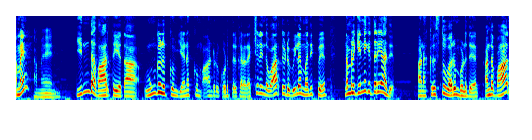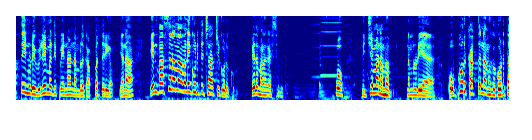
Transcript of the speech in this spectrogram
ஆமென்? ஆமென். இந்த வார்த்தையை தான் உங்களுக்கும் எனக்கும் ஆண்டு கொடுத்திருக்கிறார். ஆக்சுவலி இந்த வார்த்தையோட விலை மதிப்பு நம்மளுக்கு இன்னைக்கு தெரியாது. ஆனா கிறிஸ்து வரும் பொழுது அந்த வார்த்தையினுடைய விலை மதிப்பு என்னன்னு நம்மளுக்கு அப்ப தெரியும். ஏன்னா என் வசனம் அவனை குறித்து சாட்சி கொடுக்கும். வேதமழகாய் சொல்லுது. ஓ நிச்சயமா நம்ம நம்மளுடைய ஒவ்வொரு கத்தை நமக்கு கொடுத்த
